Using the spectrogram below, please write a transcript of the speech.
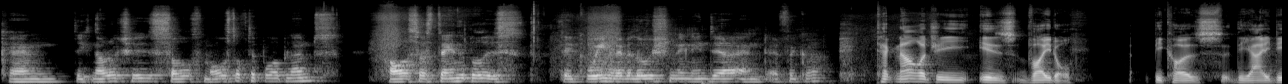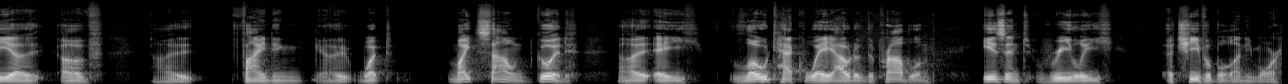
Can technology solve most of the problems? How sustainable is the green revolution in India and Africa? Technology is vital because the idea of uh, finding uh, what might sound good, uh, a low tech way out of the problem, isn't really achievable anymore.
